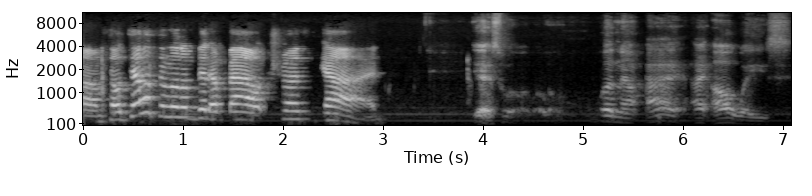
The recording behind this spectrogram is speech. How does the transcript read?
Awesome. So tell us a little bit about Trust God. Yes, well, well, now I I always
